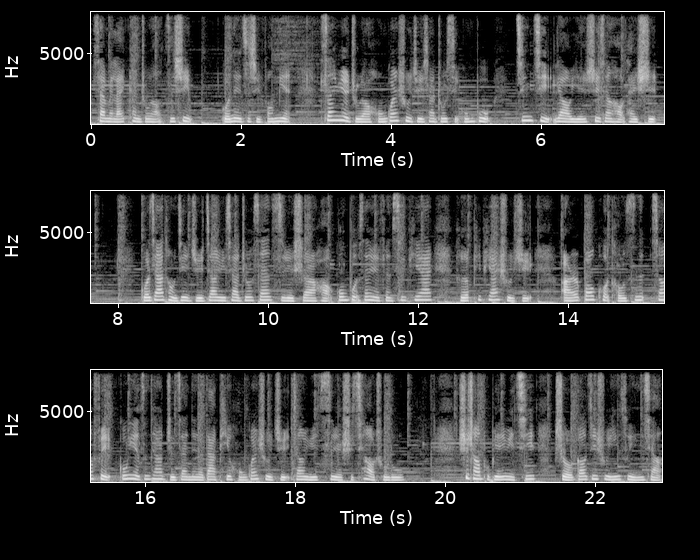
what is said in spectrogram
下面来看重要资讯。国内资讯方面，三月主要宏观数据下周起公布，经济料延续向好态势。国家统计局将于下周三四月十二号公布三月份 CPI 和 PPI 数据，而包括投资、消费、工业增加值在内的大批宏观数据将于四月十七号出炉。市场普遍预期，受高基数因素影响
